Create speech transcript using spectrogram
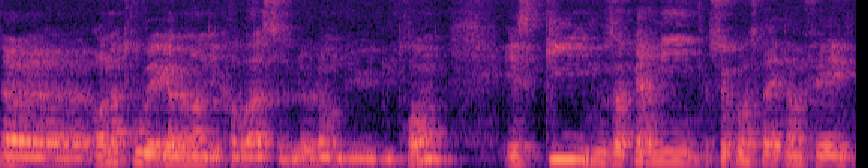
euh, on a trouvé également des crevasses le long du, tronc. Et ce qui nous a permis, ce constat étant fait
